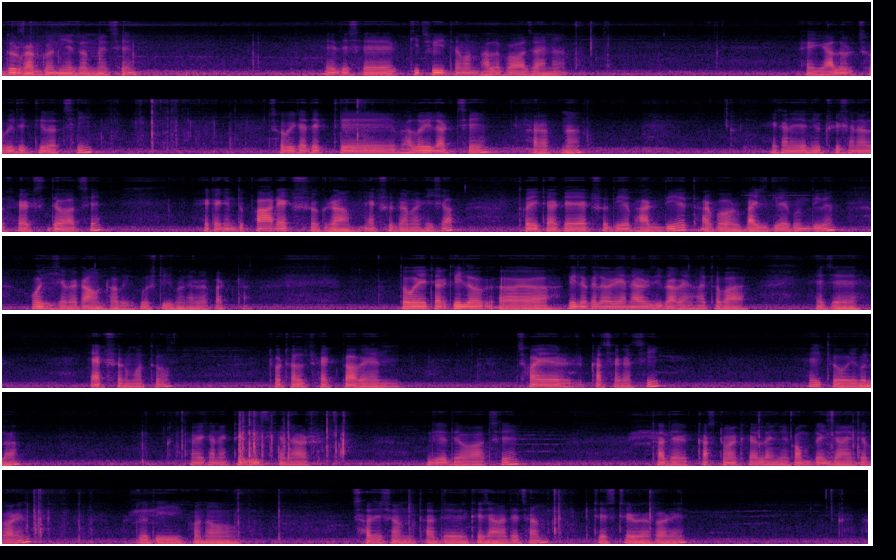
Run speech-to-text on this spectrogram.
দুর্ভাগ্য নিয়ে জন্মেছে। এই দেশে কিছুই তেমন ভালো পাওয়া যায় না। এই আলুর ছবি দেখতে পাচ্ছি। ছবিটা দেখতে ভালোই লাগছে, খারাপ না। এখানে যে নিউট্রিশনাল ফ্যাটস দেওয়া আছে, এটা কিন্তু পার একশো গ্রাম, একশো গ্রামের হিসাব। তো এটাকে একশো দিয়ে ভাগ দিয়ে তারপর বাইশ দিয়ে গুণ দিবেন, ওই হিসাবে কাউন্ট হবে পুষ্টিগুণের ব্যাপারটা। তো এটার কিলো কিলো ক্যালোরি এনার্জি পাবেন হয়তো বা এই যে একশোর মতো। টোটাল ফ্যাট পাবেন ছয়ের কাছাকাছি। এই তো এগুলা। আর এখানে একটা স্ক্যানার দিয়ে দেওয়া আছে। তাদের কাস্টমার কেয়ার লাইনে কমপ্লেন জানাতে পারেন। যদি কোনো সাজেশন তাদেরকে জানাতে চান টেস্টের ব্যাপারে।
